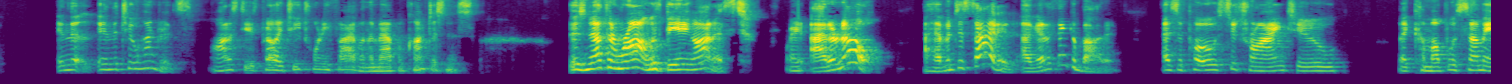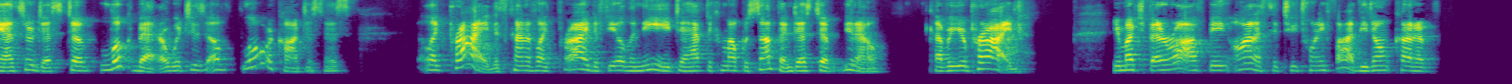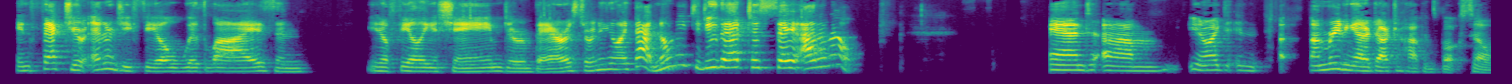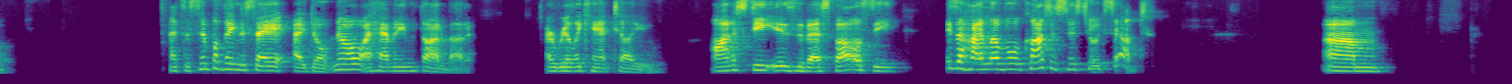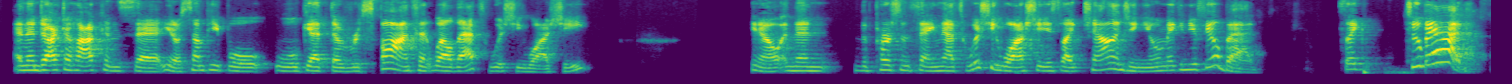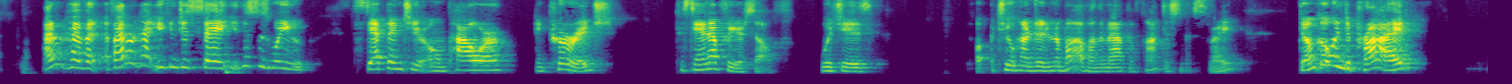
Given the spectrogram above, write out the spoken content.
in the in the 200s. Honesty is probably 225 on the map of consciousness. There's nothing wrong with being honest, right? I don't know. I haven't decided. I got to think about it. As opposed to trying to like come up with some answer just to look better, which is of lower consciousness, like pride. It's kind of like pride to feel the need to have to come up with something just to, you know, cover your pride. You're much better off being honest at 225. You don't kind of infect your energy field with lies and, you know, feeling ashamed or embarrassed or anything like that. No need to do that. Just say, I don't know. And, um, you know, I, in, I'm reading out of Dr. Hawkins' book. So that's a simple thing to say. I don't know. I haven't even thought about it. I really can't tell you. Honesty is the best policy, is a high level of consciousness to accept. Um, and then Dr. Hawkins said, you know, some people will get the response that, well, that's wishy washy. You know, and then the person saying that's wishy washy is like challenging you and making you feel bad. It's like, too bad. I don't have it. If I don't have, you can just say, this is where you step into your own power and courage to stand up for yourself, which is 200 and above on the map of consciousness, right? Don't go into pride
